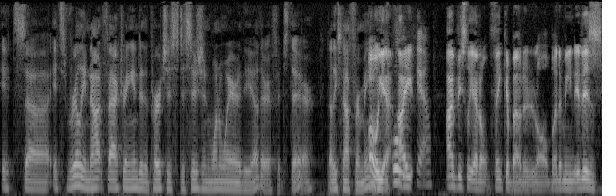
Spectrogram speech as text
it's uh it's really not factoring into the purchase decision one way or the other if it's there. At least not for me. Oh yeah, Well, I Yeah. obviously I don't think about it at all, but I mean it is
